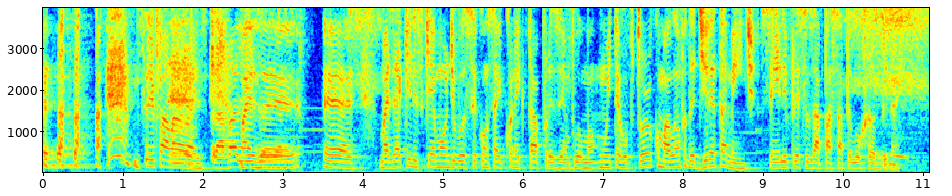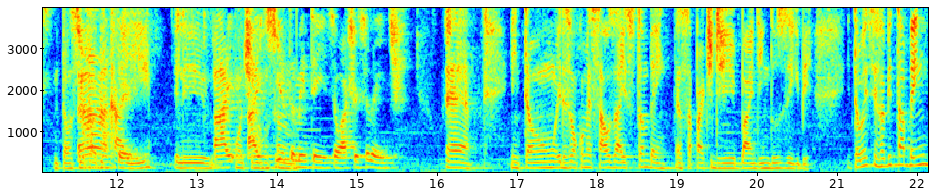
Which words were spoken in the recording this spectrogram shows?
Não sei falar mais. Trabalhinho, mas é. Né? É, mas é aquele esquema onde você consegue conectar, por exemplo, uma, um interruptor com uma lâmpada diretamente, sem ele precisar passar pelo hub, né? Então, se ah, o hub cair, sei. ele a, continua a funcionando. A também tem isso, eu acho excelente. É, então eles vão começar a usar isso também, essa parte de binding do Zigbee. Então esse hub tá bem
